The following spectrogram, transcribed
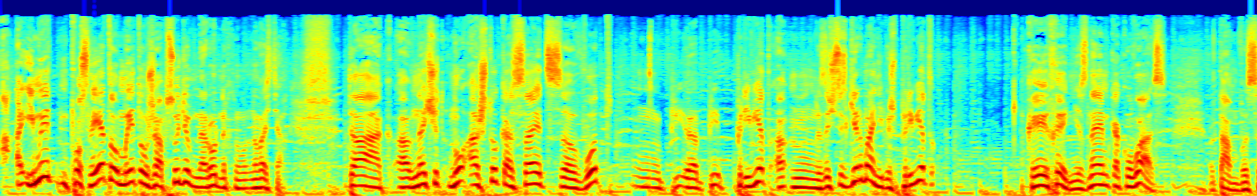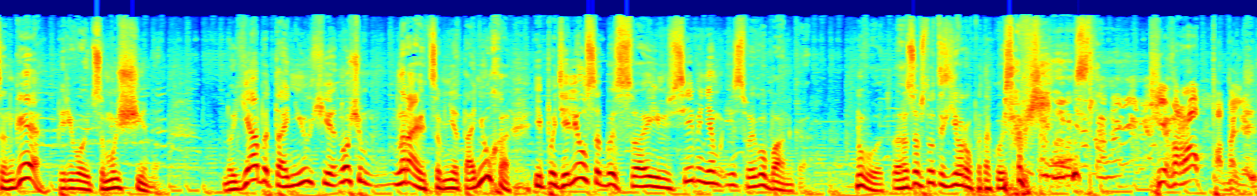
А, и мы после этого мы это уже обсудим в народных новостях. Так, а, значит, ну а что касается вот э, привет, а, значит, из Германии пишешь, привет КХ, не знаем, как у вас. Там в СНГ переводятся мужчины. Но я бы Танюхе... Ну, в общем, нравится мне Танюха. И поделился бы своим семенем из своего банка. Ну вот. А, собственно, вот из Европы такое сообщение. Европа, блин.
